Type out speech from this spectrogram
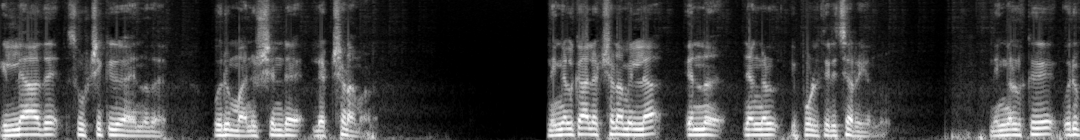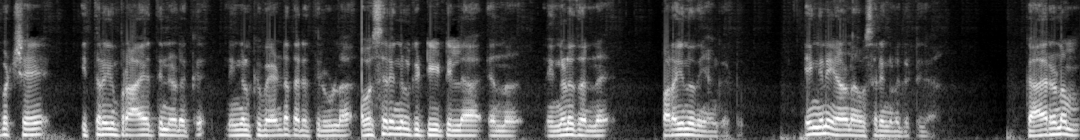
ഇല്ലാതെ സൂക്ഷിക്കുക എന്നത് ഒരു മനുഷ്യന്റെ ലക്ഷണമാണ്. നിങ്ങൾക്ക് ആ ലക്ഷണമില്ല എന്ന് ഞങ്ങൾ ഇപ്പോൾ തിരിച്ചറിയുന്നു. നിങ്ങൾക്ക് ഒരു പക്ഷേ ഇത്രയും പ്രായത്തിനിടക്ക് നിങ്ങൾക്ക് വേണ്ട തരത്തിലുള്ള അവസരങ്ങൾ കിട്ടിയിട്ടില്ല എന്ന് നിങ്ങൾ തന്നെ പറയുന്നത് ഞാൻ കേട്ടു. എങ്ങനെയാണ് അവസരങ്ങൾ കിട്ടുക? കാരണം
